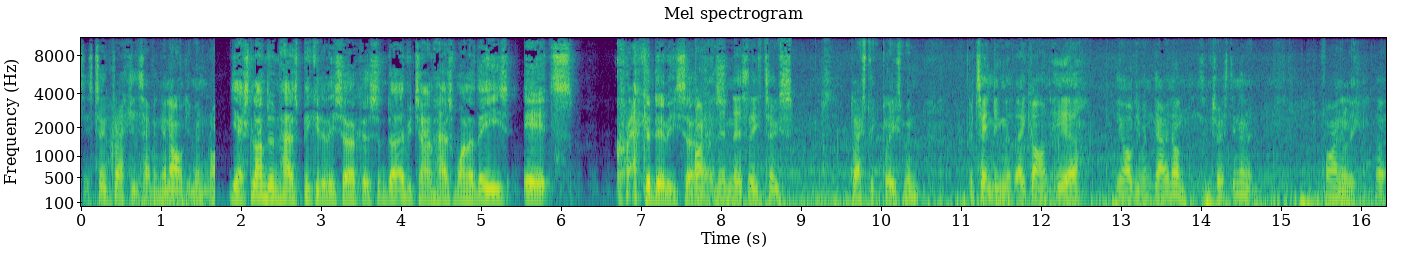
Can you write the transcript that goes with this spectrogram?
There's two crackies having an argument, right? Yes, London has Piccadilly Circus, and uh, every town has one of these. It's Crackadilly Circus. Right, and then there's these two plastic policemen pretending that they can't hear the argument going on. It's interesting, isn't it? Finally, look.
